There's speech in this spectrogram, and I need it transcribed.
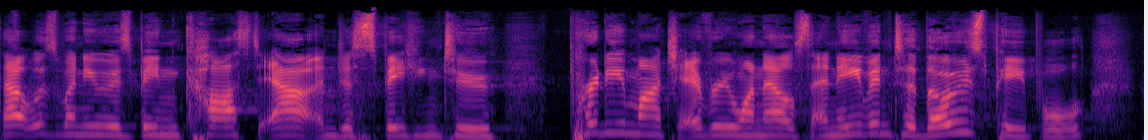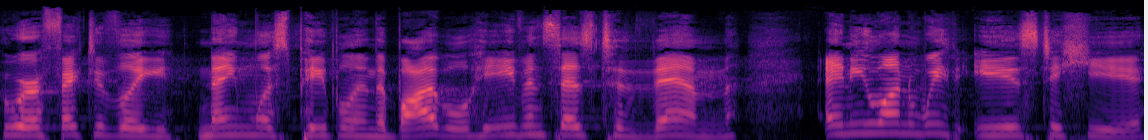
That was when he was being cast out and just speaking to pretty much everyone else. And even to those people who were effectively nameless people in the Bible, he even says to them, Anyone with ears to hear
